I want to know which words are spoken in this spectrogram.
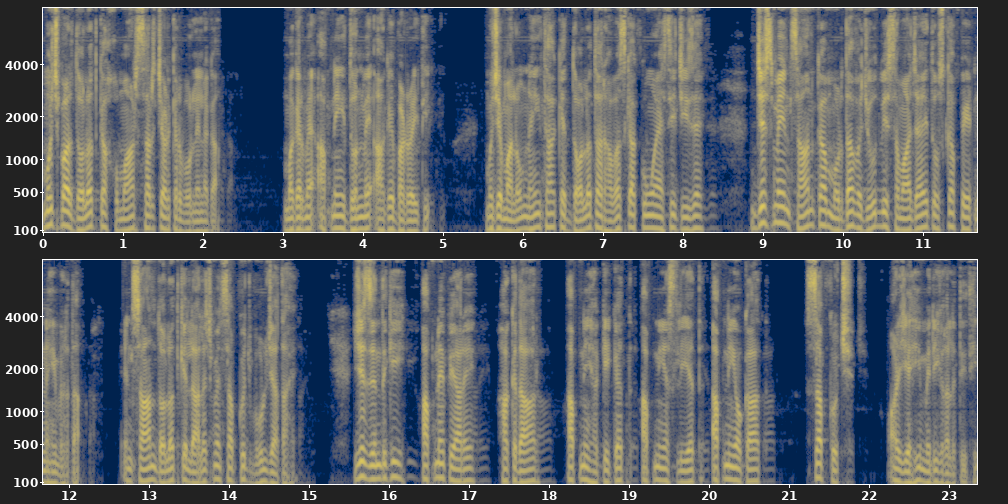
مجھ پر دولت کا خمار سر چڑھ کر بولنے لگا۔ مگر میں اپنی دھن میں آگے بڑھ رہی تھی۔ مجھے معلوم نہیں تھا کہ دولت اور حوث کا کنواں ایسی چیز ہے جس میں انسان کا مردہ وجود بھی سما جائے تو اس کا پیٹ نہیں بھرتا۔ انسان دولت کے لالچ میں سب کچھ بھول جاتا ہے۔ یہ زندگی اپنے پیارے، حقدار اپنی حقیقت، اپنی اصلیت، اپنی اوقات، سب کچھ۔ اور یہی میری غلطی تھی۔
